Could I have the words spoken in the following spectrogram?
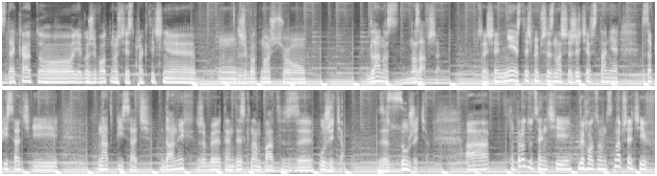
SSD-ka, to jego żywotność jest praktycznie mm, żywotnością dla nas na zawsze. W sensie nie jesteśmy przez nasze życie w stanie zapisać i nadpisać danych, żeby ten dysk nam padł z użycia, ze zużycia. A producenci wychodząc naprzeciw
